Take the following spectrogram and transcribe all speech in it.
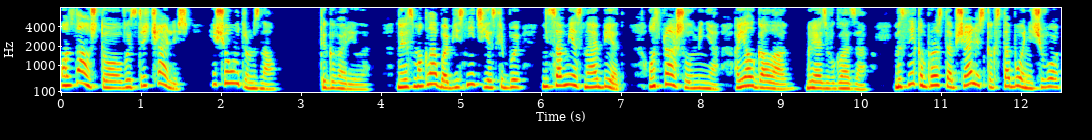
Он знал, что вы встречались. Еще утром знал. Ты говорила но я смогла бы объяснить, если бы не совместный обед. Он спрашивал меня, а я лгала, глядя в глаза. Мы с Ником просто общались, как с тобой, ничего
